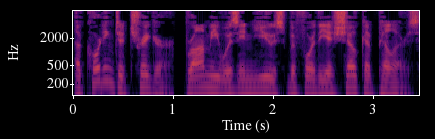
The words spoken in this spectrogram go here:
According to Trigger, Brahmi was in use before the Ashoka pillars,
